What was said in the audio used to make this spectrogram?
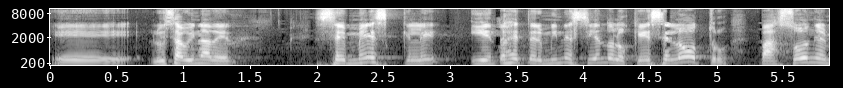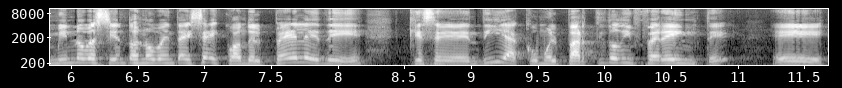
eh, Luis Abinader, se mezcle y entonces termine siendo lo que es el otro. Pasó en el 1996, cuando el PLD, que se vendía como el partido diferente, eh,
